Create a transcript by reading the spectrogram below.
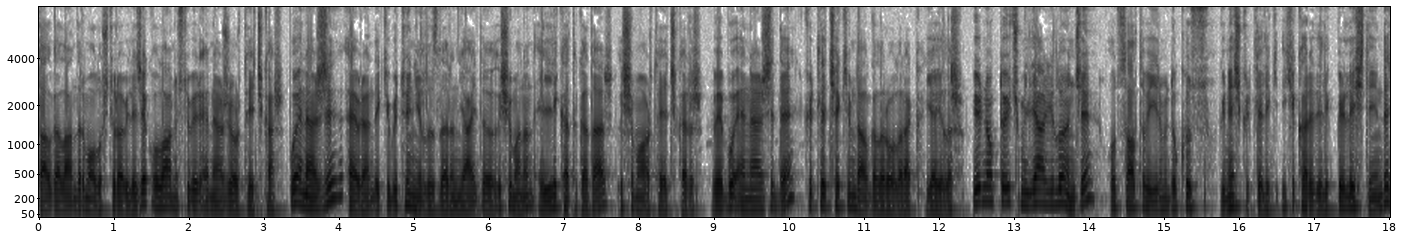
dalgalandırma oluşturabilecek olağanüstü bir enerji ortaya çıkar. Bu enerji evrendeki bütün yıldızların yaydığı ışımanın 50 katı kadar ışıma ortaya çıkarır ve bu enerji de kütle çekim dalgaları olarak yayılır. 1.3 milyar yıl önce 36 ve 29 güneş kütlelik iki kara delik birleştiğinde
